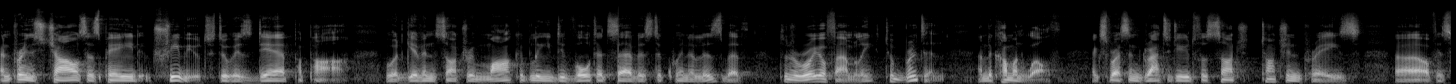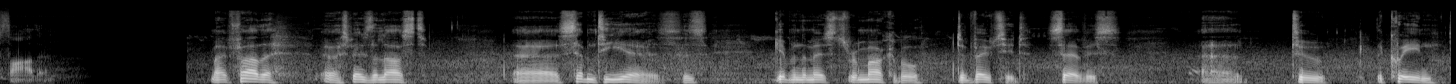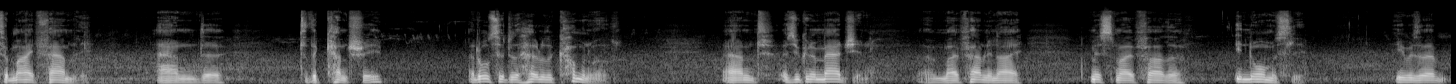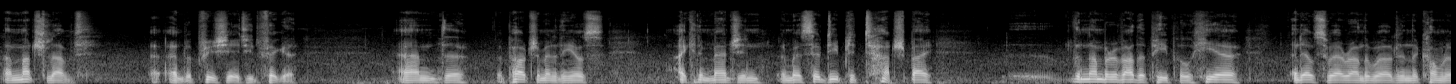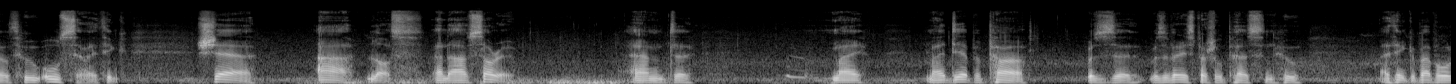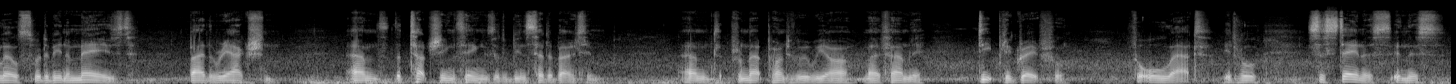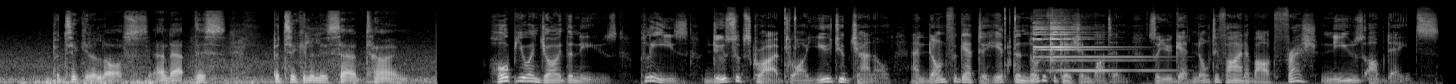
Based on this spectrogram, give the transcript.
And Prince Charles has paid tribute to his dear papa, who had given such remarkably devoted service to Queen Elizabeth, to the royal family, to Britain and the Commonwealth, expressing gratitude for such touching praise uh, of his father. My father, uh, I suppose the last uh, 70 years, has given the most remarkable, devoted service uh, to the Queen, to my family, and uh, to the country, and also to the whole of the Commonwealth. And as you can imagine, uh, my family and I miss my father enormously. He was a, a much loved uh, and appreciated figure. And uh, apart from anything else, I can imagine, and we're so deeply touched by uh, the number of other people here and elsewhere around the world in the Commonwealth who also, I think, share our loss and our sorrow. And uh, my, my dear papa was, uh, was a very special person who, I think, above all else, would have been amazed by the reaction and the touching things that have been said about him. And from that point of view, we are, my family, deeply grateful for all that. It will sustain us in this particular loss and at this particularly sad time. Hope you enjoyed the news. Please do subscribe to our YouTube channel and don't forget to hit the notification button so you get notified about fresh news updates.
